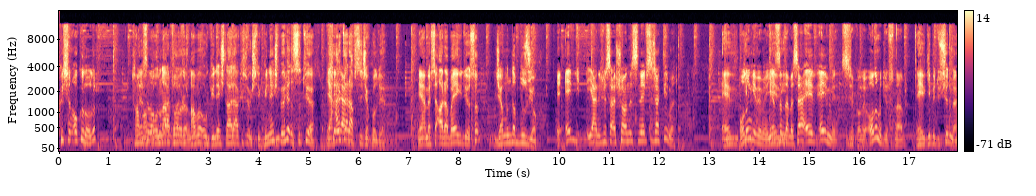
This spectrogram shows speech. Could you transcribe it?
Kışın okul olur. tamam yazın onlar doğru olur. ama o güneşle alakası yok işte. Güneş böyle ısıtıyor. Ya her Şeyler- taraf sıcak oluyor. Yani mesela arabaya gidiyorsun camında buz yok. E, ev yani mesela şu anda sizin ev sıcak değil mi? Ev Onun gibi, mi? ev- Yazın da mesela ev ev mi sıcak oluyor? Onu mu diyorsun abi? Ev gibi düşünme.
